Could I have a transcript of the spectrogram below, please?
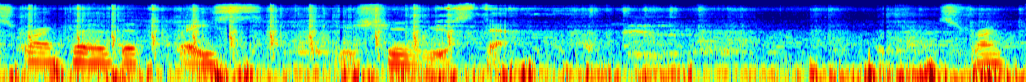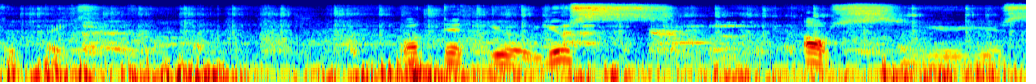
Striker that face, you shouldn't use that. Strike the base. What did you use? Oh, you use.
